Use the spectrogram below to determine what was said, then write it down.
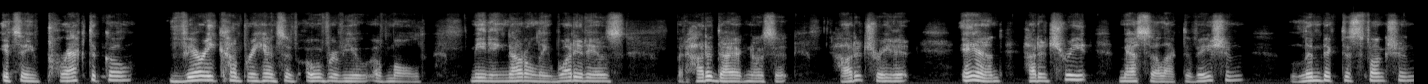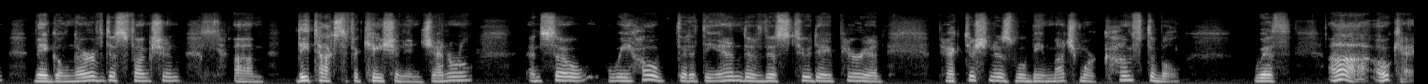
it's a practical very comprehensive overview of mold, meaning not only what it is, but how to diagnose it, how to treat it, and how to treat mast cell activation, limbic dysfunction, vagal nerve dysfunction, um, detoxification in general. And so we hope that at the end of this two day period, practitioners will be much more comfortable with, ah, okay,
